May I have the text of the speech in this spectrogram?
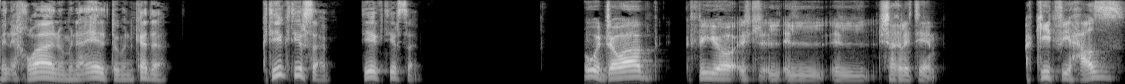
من إخوانه من عيلته من كذا؟ كتير كتير صعب كتير كتير صعب. هو الجواب فيه الشغلتين. أكيد في حظ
